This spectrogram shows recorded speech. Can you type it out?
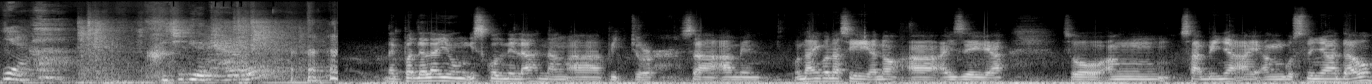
Yeah. Did you eat a carrot? Nagpadala yung school nila ng ah, picture sa amin. Unahin ko na si ano ah, Isaiah. So ang sabi niya ay ang gusto niya daw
